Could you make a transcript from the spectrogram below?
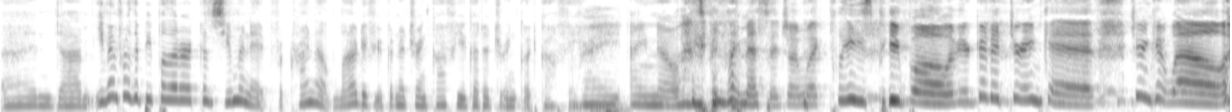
and um, even for the people that are consuming it. For crying out loud, if you're going to drink coffee, you got to drink good coffee. Right, I know. That's been my message. I'm like, please, people, if you're gonna drink it, drink it well.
